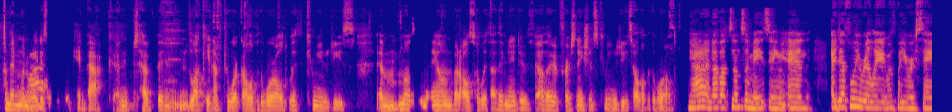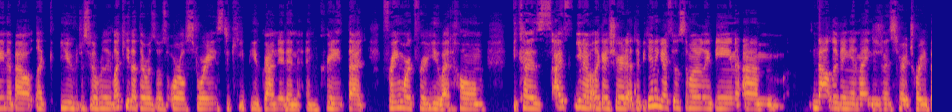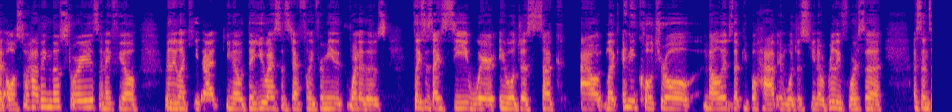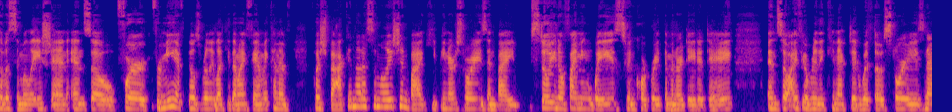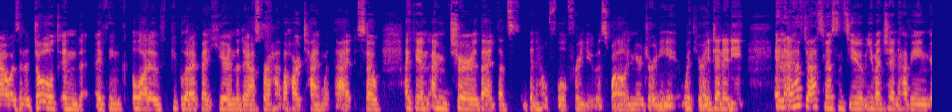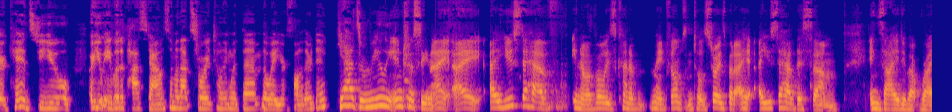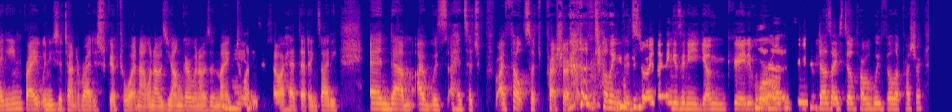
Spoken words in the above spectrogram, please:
And then went wow. away to came back and have been lucky enough to work all over the world with communities, um, mm-hmm. mostly my own, but also with other Native, other First Nations communities all over the world. Yeah, no, that sounds amazing. And I definitely relate with what you were saying about like you just feel really lucky that there was those oral stories to keep you grounded and, and create that framework for you at home. Because I, you know, like I shared at the beginning, I feel similarly being um, not living in my indigenous territory, but also having those stories. And I feel really mm-hmm. lucky that, you know, the US is definitely for me one of those places I see where it will just suck out like any cultural knowledge that people have and will just, you know, really force a, a sense of assimilation. And so for for me, it feels really lucky that my family kind of pushed back in that assimilation by keeping our stories and by still, you know, finding ways to incorporate them in our day to day. And so I feel really connected with those stories now as an adult. And I think a lot of people that I've met here in the diaspora have a hard time with that. So I can, I'm sure that that's been helpful for you as well in your journey with your identity. And I have to ask now, since you you mentioned having your kids, do you are you able to pass down some of that storytelling with them the way your father did? Yeah, it's really interesting. I I I used to have you know, I've always kind of made films and told stories, but I, I used to have this um, anxiety about writing, right? When you sit down to write a script or whatnot, when I was younger, when I was in my mm-hmm. 20s or so, I had that anxiety. And um, I was, I had such, I felt such pressure telling good stories. I think as any young creative or creative does, I still probably feel that pressure.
